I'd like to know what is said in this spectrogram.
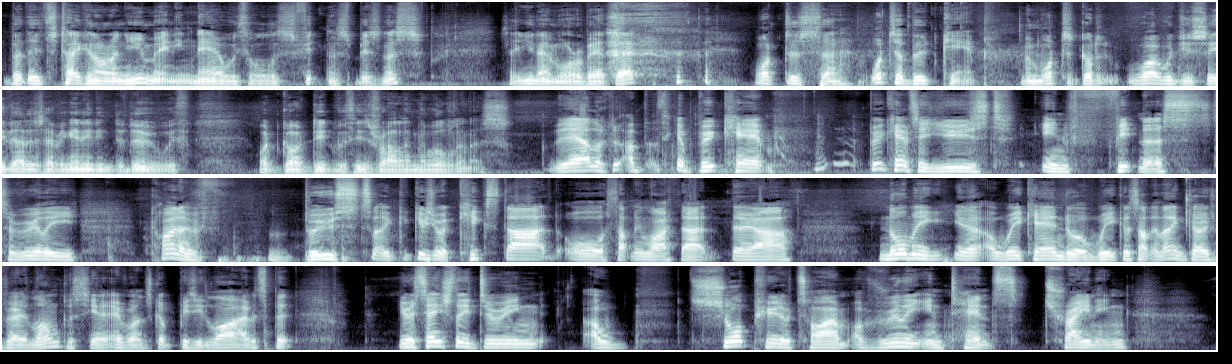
But it's taken on a new meaning now with all this fitness business. So you know more about that. what does uh, what's a boot camp, and what's it got? Why would you see that as having anything to do with what God did with Israel in the wilderness? Yeah, look, I think a boot camp, boot camps are used in fitness to really kind of boost, like it gives you a kickstart or something like that. They are normally, you know, a weekend or a week or something. They don't go very long because, you know, everyone's got busy lives, but you're essentially doing a short period of time of really intense training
